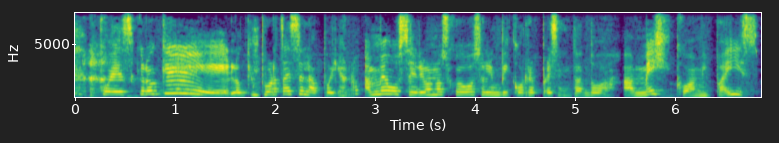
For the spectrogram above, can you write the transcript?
Pues creo que lo que importa es el apoyo, ¿no? A mí me gustaría unos Juegos Olímpicos representando a, a México, a mi país.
